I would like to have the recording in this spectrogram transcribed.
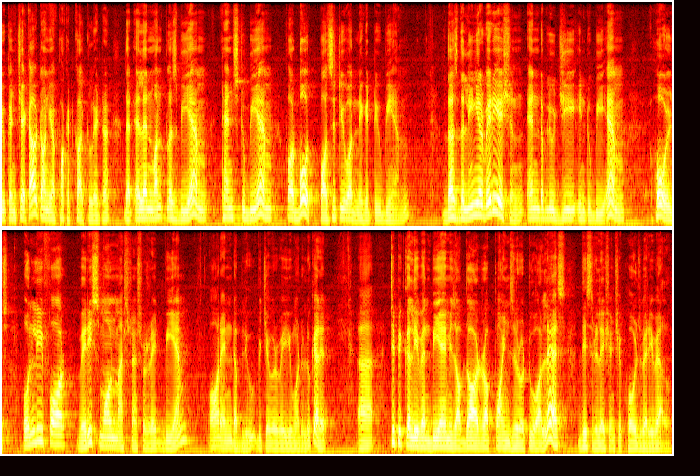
you can check out on your pocket calculator that ln 1 plus b m tends to b m for both positive or negative b m. Thus, the linear variation n w g into b m holds only for very small mass transfer rate b m or n w whichever way you want to look at it uh, typically when Bm is of the order of 0.02 or less, this relationship holds very well.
